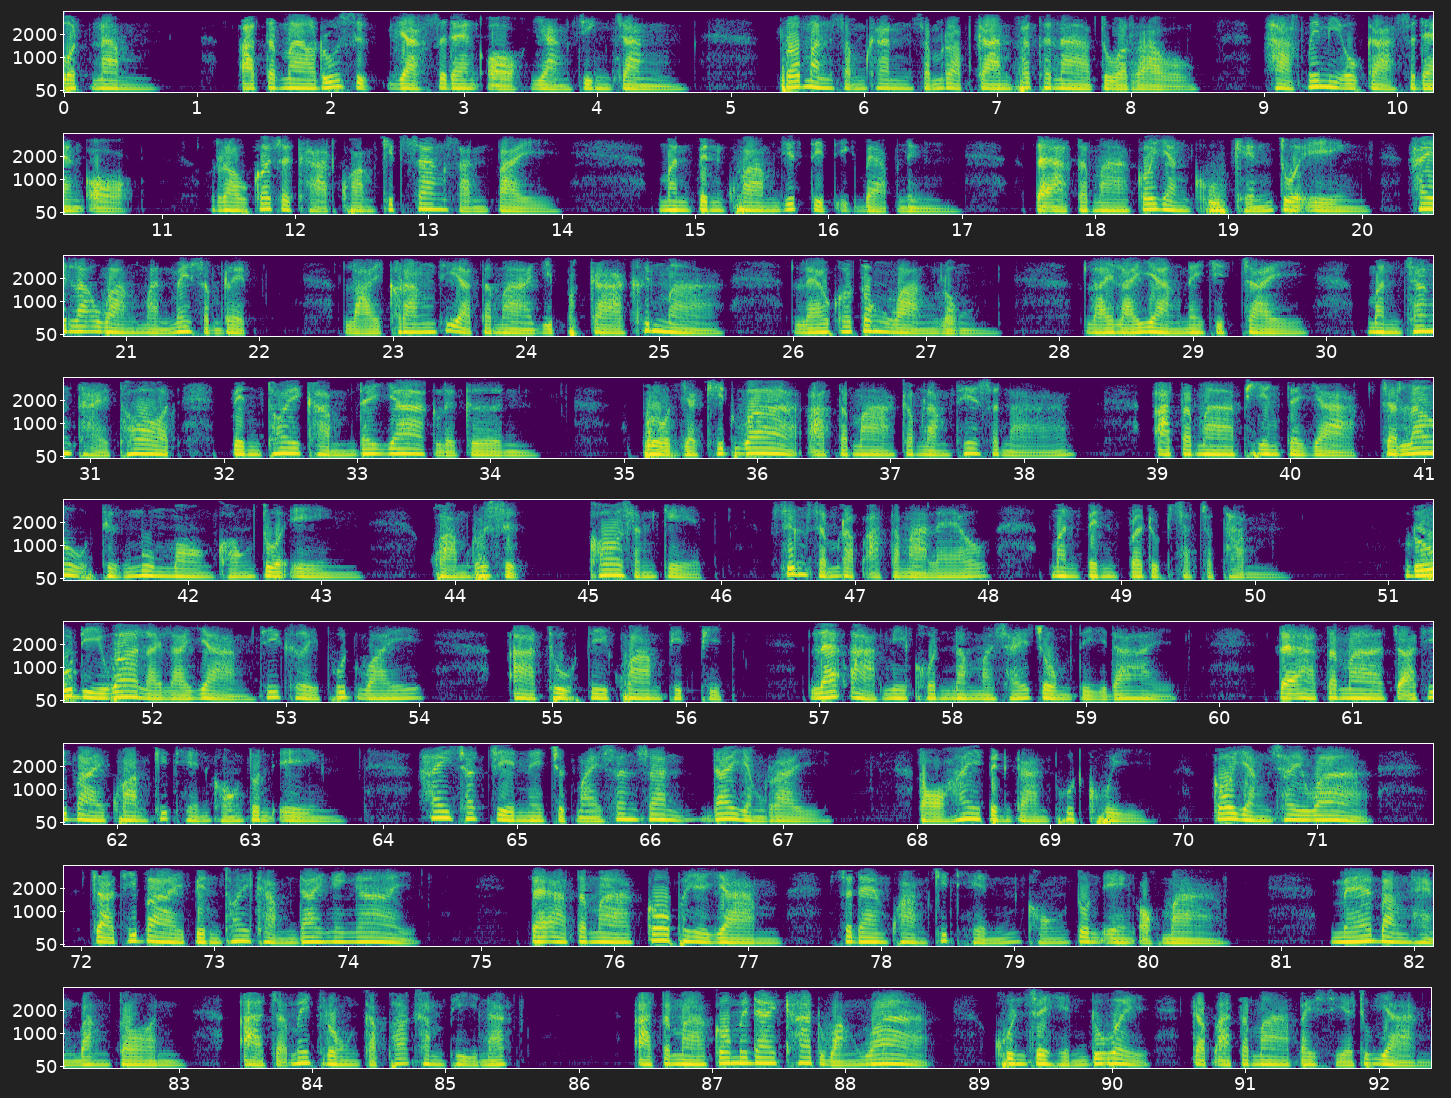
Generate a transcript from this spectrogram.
บทนำอาตมารู้สึกอยากแสดงออกอย่างจริงจัง เพราะมันสำคัญสำหรับการพัฒนาตัวเรา หากไม่มีโอกาสแสดงออก เราก็จะขาดความคิดสร้างสรรค์ไป มันเป็นความยึดติดอีกแบบหนึ่ง แต่อาตมาก็ยังขู่เข็นตัวเอง ให้ละวางมันไม่สำเร็จ หลายครั้งที่อาตมาหยิบปากกาขึ้นมา แล้วก็ต้องวางลง หลายๆ อย่างในจิตใจ มันช่างถ่ายทอดเป็นถ้อยคำได้ยากเหลือเกิน โปรดอย่าคิดว่าอาตมากำลังเทศนา อาตมาเพียงแต่อยากจะเล่าถึงมุมมองของตัวเอง ความรู้สึก ข้อสังเกต ซึ่งสำหรับอาตมาแล้ว มันเป็นประดุจสัจธรรม รู้ดีว่าหลาย ๆ อย่างที่เคยพูดไว้ อาจถูกตีความผิดๆ และอาจมีคนนำมาใช้โจมตีได้ แต่อาตมาจะอธิบายความคิดเห็นของตนเอง ให้ชัดเจนในจดหมายสั้นๆ ได้อย่างไร ต่อให้เป็นการพูดคุย ก็ยังใช่ว่า จะอธิบายเป็นถ้อยคำได้ง่าย ๆ แต่อาตมาก็พยายามแสดงความคิดเห็นของตนเองออกมา แม้บางแห่งบางตอนอาจจะไม่ตรงกับพระคำพีนัก อาตมาก็ไม่ได้คาดหวังว่า คุณจะเห็นด้วยกับอาตมาไปเสียทุกอย่าง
